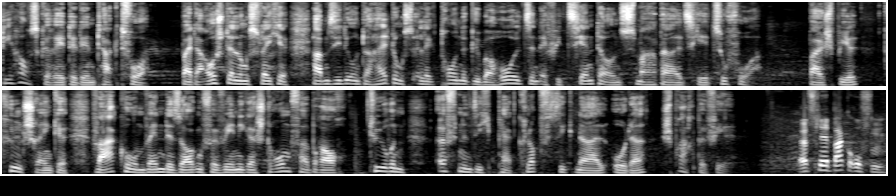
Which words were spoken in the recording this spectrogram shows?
die Hausgeräte den Takt vor. Bei der Ausstellungsfläche haben sie die Unterhaltungselektronik überholt, sind effizienter und smarter als je zuvor. Beispiel Kühlschränke. Vakuumwände sorgen für weniger Stromverbrauch. Türen öffnen sich per Klopfsignal oder Sprachbefehl. Öffne Backofen.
